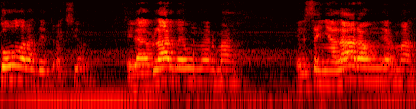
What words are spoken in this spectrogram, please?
Todas las detracciones. El hablar de un hermano, el señalar a un hermano.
